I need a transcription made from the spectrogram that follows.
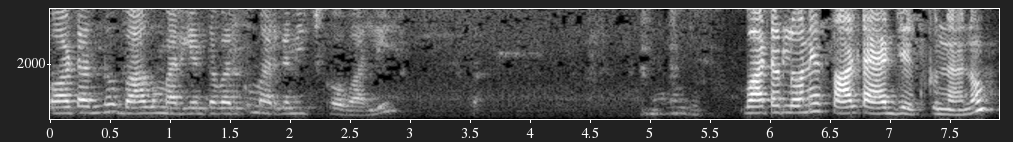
వాటర్ను బాగా మరిగేంత వరకు మరగనిచ్చుకోవాలి. వాటర్లోనే సాల్ట్ యాడ్ చేసుకున్నాను.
